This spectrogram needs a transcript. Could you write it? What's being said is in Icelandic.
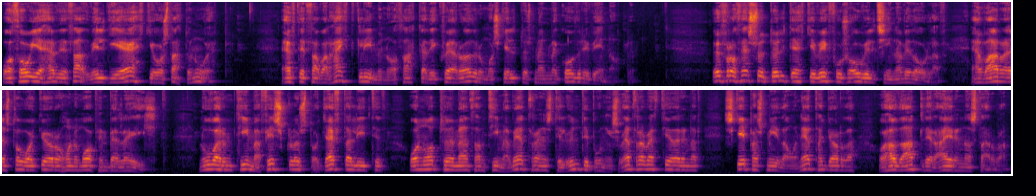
og þó ég hefði það vildi ég ekki og statu nú upp. Eftir það var hægt glíminu og þakkaði hver öðrum og skildust menn með góðri vináttu. Upp frá þessu duldi ekki vikfús óvild sína við Ólaf en varaðist þó að gjöra honum opimberlega ílt. Nú var um tíma fisklust og gæftalítið og notuðu með þann tíma vetrains til undibúnings vetravertíðarinnar, skipasmíða og netagjörða og hafðu allir ærin að starfa.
